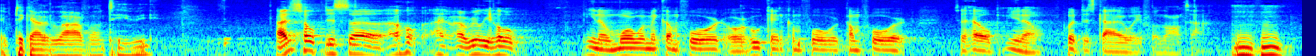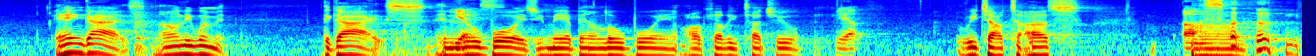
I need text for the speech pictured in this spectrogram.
if they got it live on TV. I just hope this. Uh, I hope. I, I really hope. You know, more women come forward, or who can come forward, come forward to help. You know, put this guy away for a long time. Mm-hmm. And guys, not only women. The guys and Yes. little boys. You may have been a little boy and R. Kelly touch you. Yeah. Reach out to us. Us. Um,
